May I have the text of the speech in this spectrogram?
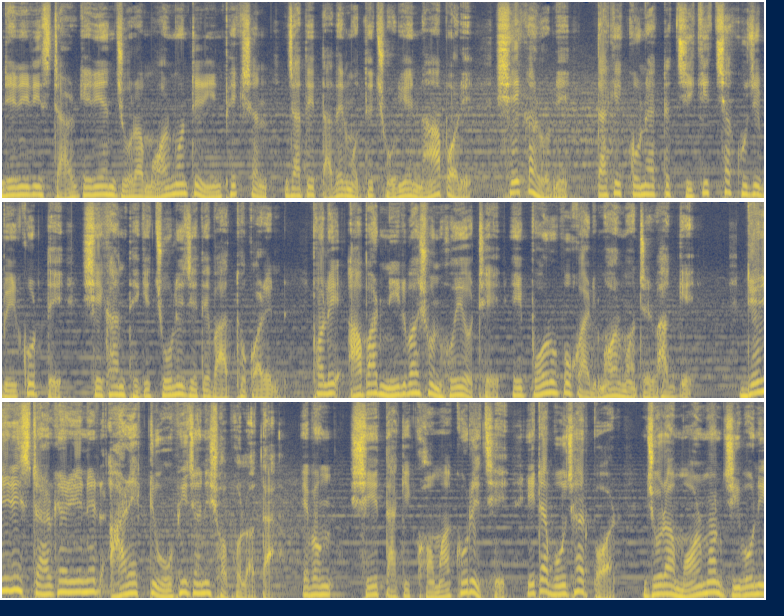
ডেনেরিস টার্গেরিয়ান জোড়া মর্মন্টের ইনফেকশন যাতে তাদের মধ্যে ছড়িয়ে না পড়ে, সে কারণে তাকে কোনো একটা চিকিৎসা খুঁজে বের করতে সেখান থেকে চলে যেতে বাধ্য করেন। ফলে আবার নির্বাসন হয়ে ওঠে এই পরোপকারী মর্মটের ভাগ্যে। ডেনেরিস টার্গারিয়ানের আর একটি অভিযানে সফলতা এবং সে তাকে ক্ষমা করেছে, এটা বোঝার পর জোড়া মর্মর জীবনে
